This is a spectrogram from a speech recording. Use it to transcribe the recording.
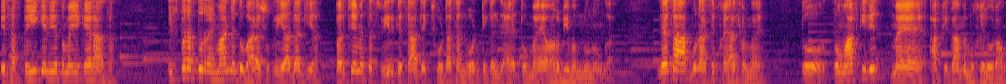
اس ہفتے ہی کے لیے تو میں یہ کہہ رہا تھا۔ اس پر عبد الرحمان نے دوبارہ شکریہ ادا کیا۔ پرچے میں تصویر کے ساتھ ایک چھوٹا سا نوٹ نکل جائے تو میں اور بھی ممنون ہوں گا۔ جیسا آپ مناسب خیال فرمائیں۔ تو تو معاف کیجیے، میں آپ کے کام میں مخل ہو رہا ہوں۔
